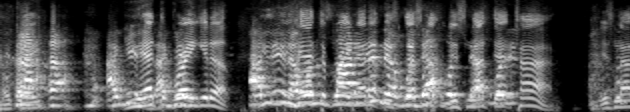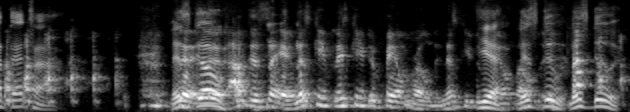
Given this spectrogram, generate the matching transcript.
Okay. I get You had I to get bring it. it up. I You, did. you I had wanted to to bring that up. there, It's, that's that's not, what- it's not that it- time. It's not that time. Let's Look, go. look, I'm just saying. Let's keep let's keep the film rolling. Let's keep the Yeah, film let's do it. Let's do it.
